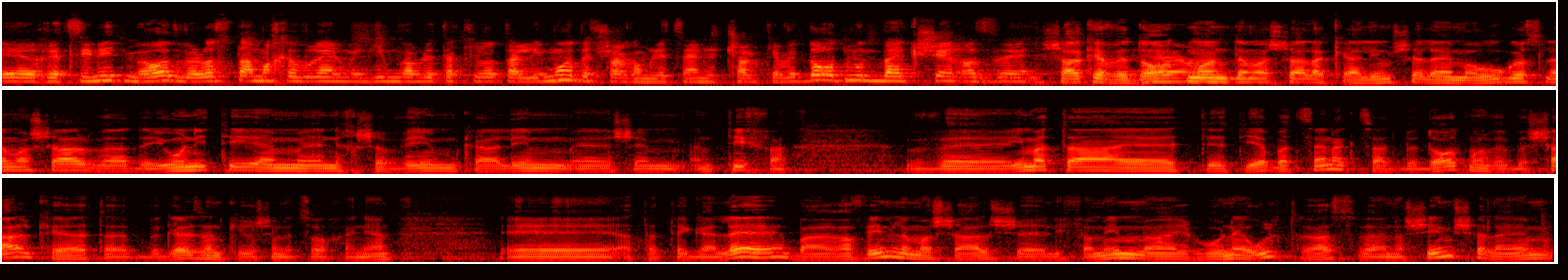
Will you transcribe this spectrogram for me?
אה, רצינית מאוד, ולא סתם החבר'ה האלה מגיעים גם לתקריות אלימות, אפשר גם לציין את שלקה ודורטמונד בהקשר הזה. שלקה ודורטמונד למשל, הקהלים שלהם, ההוגוס למשל, ו The Unity, הם אה, נחשבים קהלים אה, שהם אנטיפה. ואם אתה תהיה בצנע קצת בדורטמונד ובשלקה, אתה בגלזנקירשן לצורך העניין, אתה תגלה בערבים למשל שלפעמים הארגוני אולטרס והאנשים שלהם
